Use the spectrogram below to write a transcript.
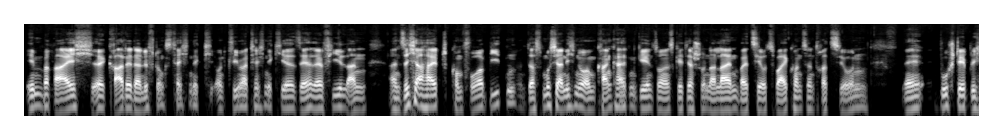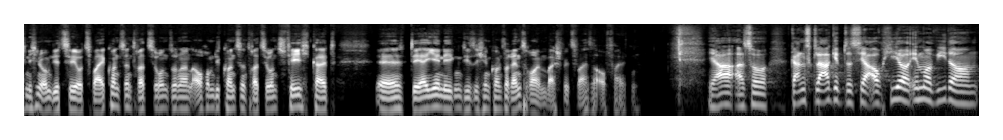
im Bereich äh, gerade der Lüftungstechnik und Klimatechnik hier sehr, sehr viel an, an Sicherheit, Komfort bieten. Das muss ja nicht nur um Krankheiten gehen, sondern es geht ja schon allein bei CO2-Konzentrationen äh, buchstäblich nicht nur um die CO2-Konzentration, sondern auch um die Konzentrationsfähigkeit äh, derjenigen, die sich in Konferenzräumen beispielsweise aufhalten. Ja, also ganz klar gibt es ja auch hier immer wieder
